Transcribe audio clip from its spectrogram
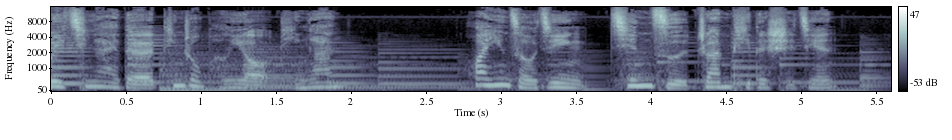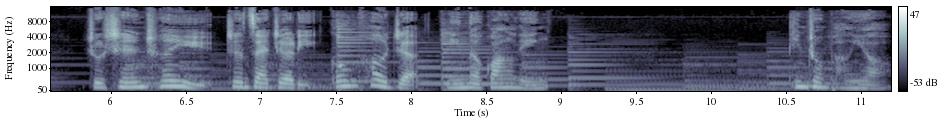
位亲爱的听众朋友，平安！欢迎走进亲子专题的时间，主持人春雨正在这里恭候着您的光临。听众朋友，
